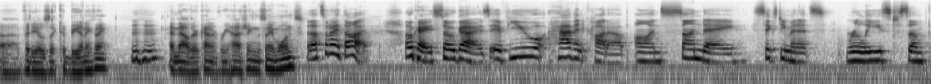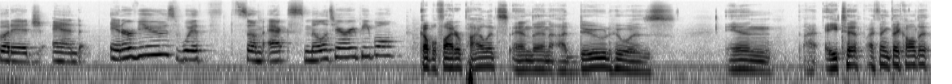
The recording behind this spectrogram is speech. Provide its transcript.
uh, videos that could be anything. Mm-hmm. And now they're kind of rehashing the same ones. That's what I thought. Okay, so guys, if you haven't caught up, on Sunday, 60 Minutes released some footage and interviews with some ex military people. A couple fighter pilots, and then a dude who was in uh, ATIP, I think they called it.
